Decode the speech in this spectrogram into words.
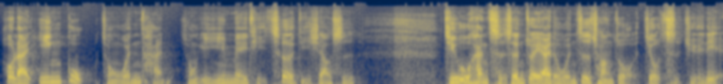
后来因故。从文坛、从影音媒体彻底消失，几乎和此生最爱的文字创作就此决裂。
